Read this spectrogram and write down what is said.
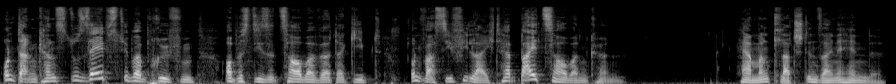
und dann kannst du selbst überprüfen, ob es diese Zauberwörter gibt und was sie vielleicht herbeizaubern können. Hermann klatscht in seine Hände.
